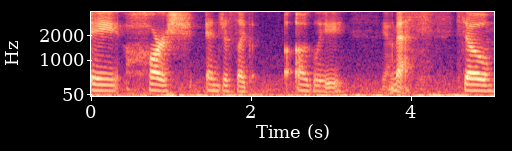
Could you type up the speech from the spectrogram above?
a harsh and just like ugly yeah. mess so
